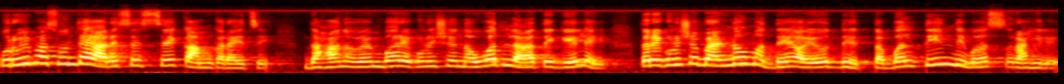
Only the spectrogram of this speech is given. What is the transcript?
पूर्वीपासून ते आर एस एसचे काम करायचे. दहा नोव्हेंबर एकोणीसशे नव्वदला ते गेले तर एकोणीसशे ब्याण्णवमध्ये अयोध्येत तब्बल तीन दिवस राहिले.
